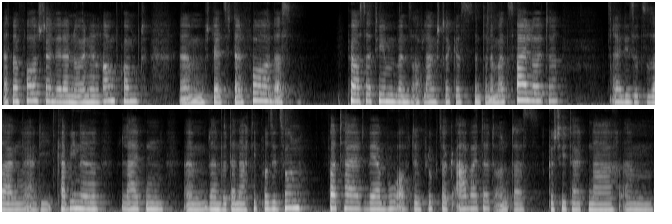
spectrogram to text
erstmal vorstellen, der dann neu in den Raum kommt, ähm, stellt sich dann vor, das Purser-Team, wenn es auf Langstrecke ist, sind dann immer zwei Leute, äh, die sozusagen ja, die Kabine leiten. Ähm, dann wird danach die Position verteilt, wer wo auf dem Flugzeug arbeitet und das geschieht halt nach ähm,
